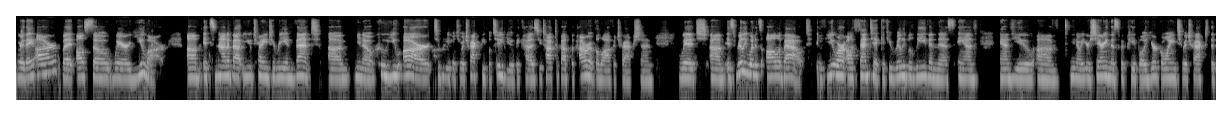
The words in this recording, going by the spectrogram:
where they are, but also where you are um, it's not about you trying to reinvent um, you know who you are to be able to attract people to you because you talked about the power of the law of attraction which um, is really what it's all about. If you are authentic if you really believe in this and and you um, you know you're sharing this with people you're going to attract the,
